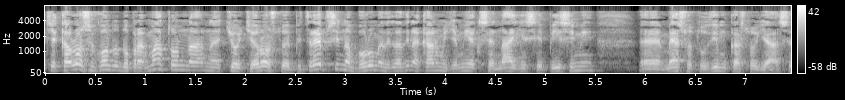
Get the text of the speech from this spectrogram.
και καλώς ευχόντων των πραγμάτων και ο καιρός το επιτρέψει να μπορούμε δηλαδή να κάνουμε και μια ξενάγηση επίσημη μέσω του Δήμου Καστογιάς.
